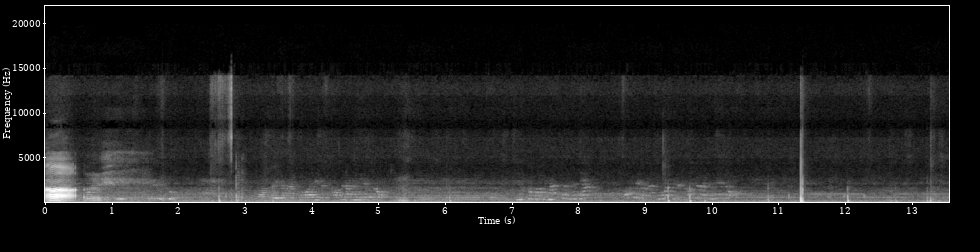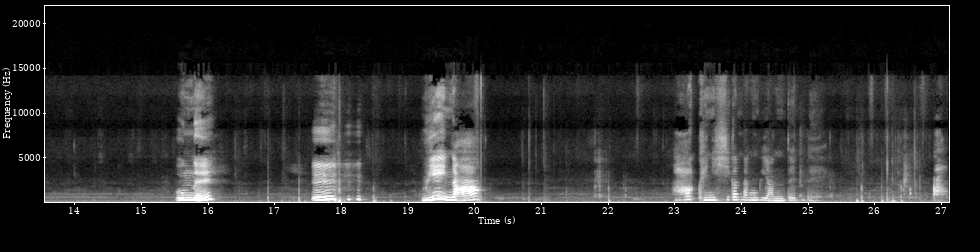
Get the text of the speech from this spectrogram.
아. 없네. 에 위에 있나? 아, 괜히 시간 낭비 안 된대. 아,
